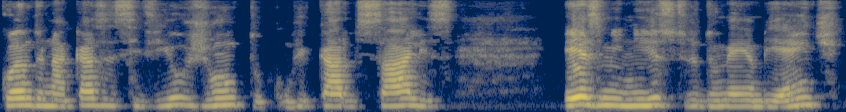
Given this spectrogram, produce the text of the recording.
quando na Casa Civil, junto com Ricardo Salles, ex-ministro do Meio Ambiente,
